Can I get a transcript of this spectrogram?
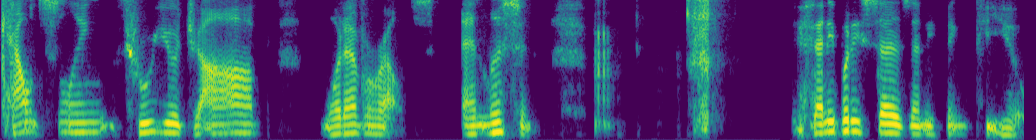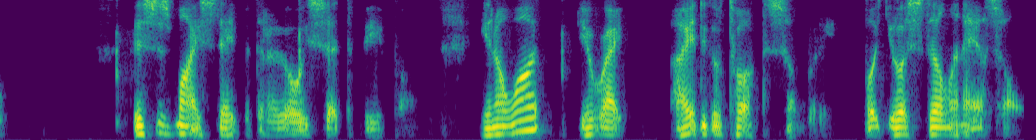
counseling through your job whatever else and listen, if anybody says anything to you, this is my statement that I always said to people. You know what? You're right. I had to go talk to somebody, but you're still an asshole.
